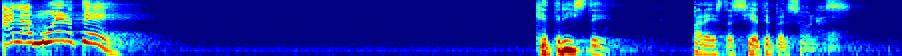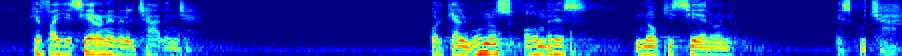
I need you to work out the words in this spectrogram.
a la muerte. Qué triste para estas siete personas que fallecieron en el Challenger porque algunos hombres no quisieron escuchar.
